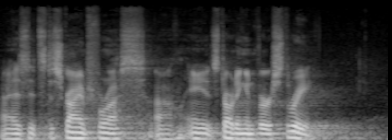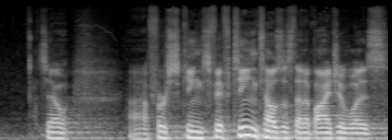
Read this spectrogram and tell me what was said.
as it's described for us uh, starting in verse 3. So, uh, 1 Kings 15 tells us that Abijah was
